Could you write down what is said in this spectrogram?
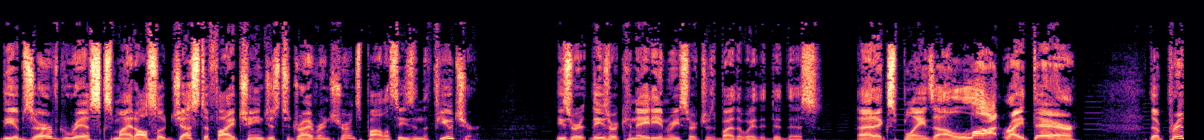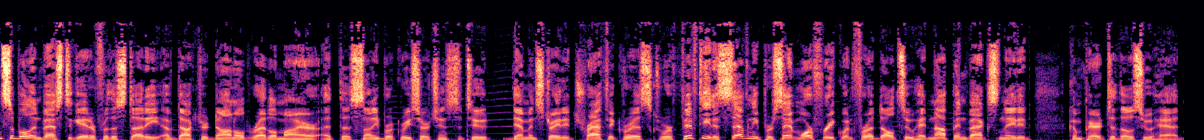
The observed risks might also justify changes to driver insurance policies in the future. These were these are Canadian researchers, by the way, that did this. That explains a lot right there. The principal investigator for the study of Dr. Donald Redelmeier at the Sunnybrook Research Institute demonstrated traffic risks were 50 to 70 percent more frequent for adults who had not been vaccinated compared to those who had.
